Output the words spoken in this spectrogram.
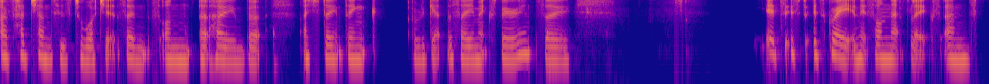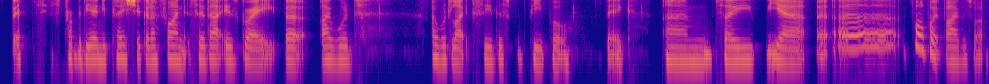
I've had chances to watch it since on at home, but I just don't think I would get the same experience. So it's it's it's great and it's on Netflix and it's it's probably the only place you're going to find it. So that is great. But I would I would like to see this with people big. Um, so yeah, uh, four point five as well.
